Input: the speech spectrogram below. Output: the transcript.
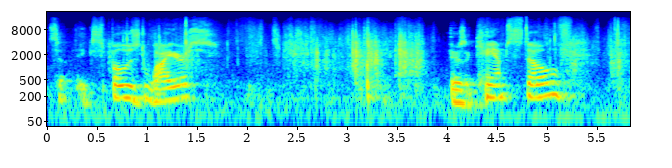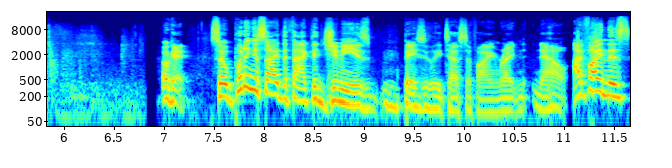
So exposed wires. There's a camp stove. Okay, so putting aside the fact that Jimmy is basically testifying right now, I find this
